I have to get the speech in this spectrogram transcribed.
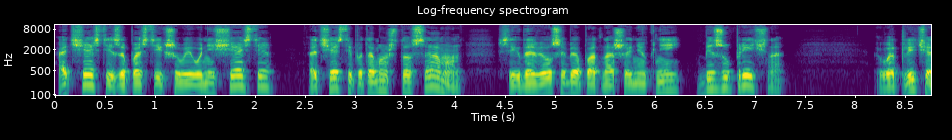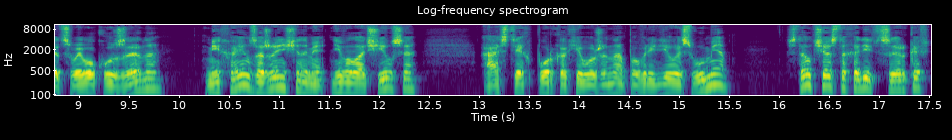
отчасти из-за постигшего его несчастья, отчасти потому, что сам он всегда вел себя по отношению к ней безупречно. В отличие от своего кузена, Михаил за женщинами не волочился, а с тех пор, как его жена повредилась в уме, стал часто ходить в церковь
